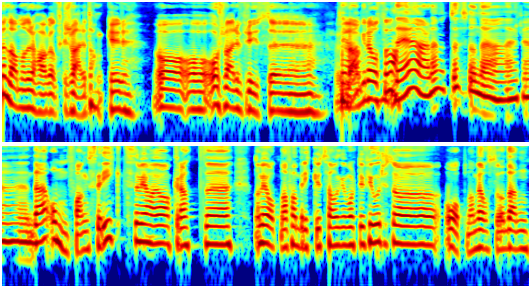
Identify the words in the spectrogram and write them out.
Men da må dere ha ganske svære tanker og, og, og svære fryselagre også, da. Det er det, vet du. Så det er, øh, det er omfangsrikt. Så vi har jo akkurat øh, Når vi åpna fabrikkutsalget vårt i fjor, så åpna vi også den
